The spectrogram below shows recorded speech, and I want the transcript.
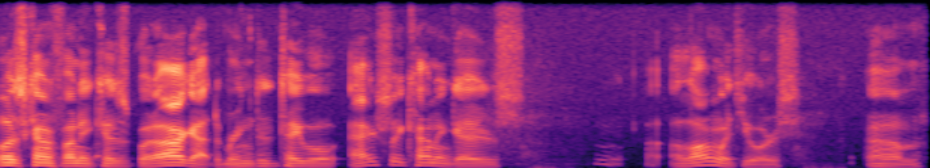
Well, it's kind of funny because what I got to bring to the table actually kind of goes along with yours. Um,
